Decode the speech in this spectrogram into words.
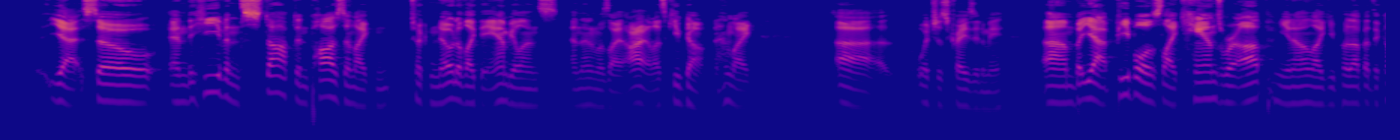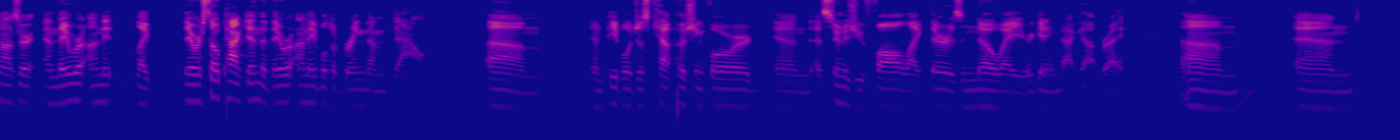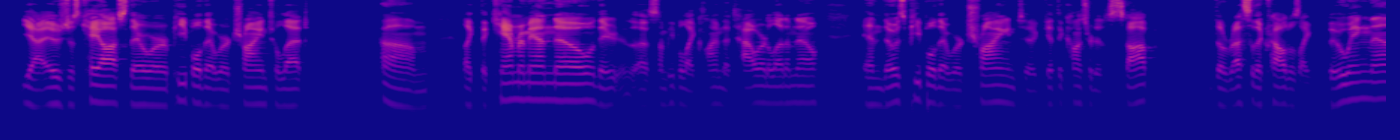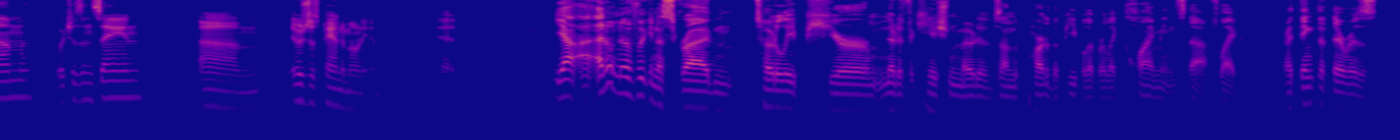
yeah. So, and he even stopped and paused and like took note of like the ambulance, and then was like, "All right, let's keep going," and like, uh, which is crazy to me. Um, but yeah, people's like hands were up, you know, like you put up at the concert, and they were un- like they were so packed in that they were unable to bring them down. Um, and people just kept pushing forward, and as soon as you fall, like there is no way you're getting back up, right? Um, and yeah, it was just chaos. There were people that were trying to let, um, like the cameraman know. They uh, some people like climbed the tower to let him know, and those people that were trying to get the concert to stop the rest of the crowd was like booing them, which is insane. Um, it was just pandemonium. Yeah, I I don't know if we can ascribe totally pure notification motives on the part of the people that were like climbing stuff. Like, I think that there was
